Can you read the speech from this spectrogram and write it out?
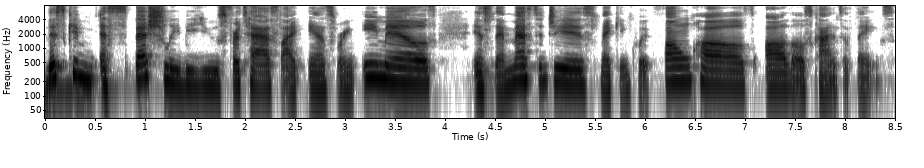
This can especially be used for tasks like answering emails, instant messages, making quick phone calls, all those kinds of things.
